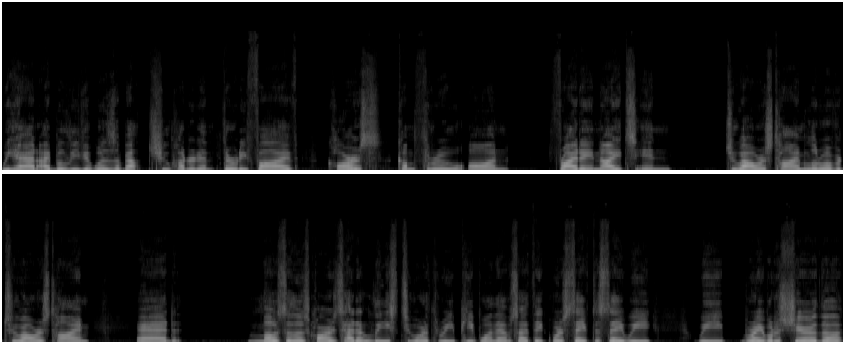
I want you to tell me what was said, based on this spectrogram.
We had, I believe it was about 235 cars come through on Friday night in two hours' time, a little over two hours' time. And most of those cars had at least two or three people in them. So I think we're safe to say we we were able to share the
